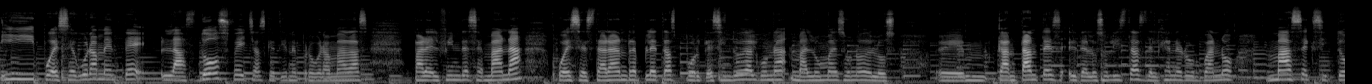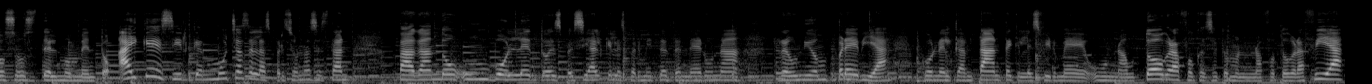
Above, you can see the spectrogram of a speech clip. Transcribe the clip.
Y pues seguramente las dos fechas que tiene programadas para el fin de semana pues estarán repletas porque sin duda alguna Maluma es uno de los em, cantantes, eh, de los solistas del género urbano más exitosos del momento. Hay que decir que muchas de las personas están pagando un boleto especial que les permite tener una reunión previa con el cantante, que les firme un autógrafo, que se tomen una fotografía.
